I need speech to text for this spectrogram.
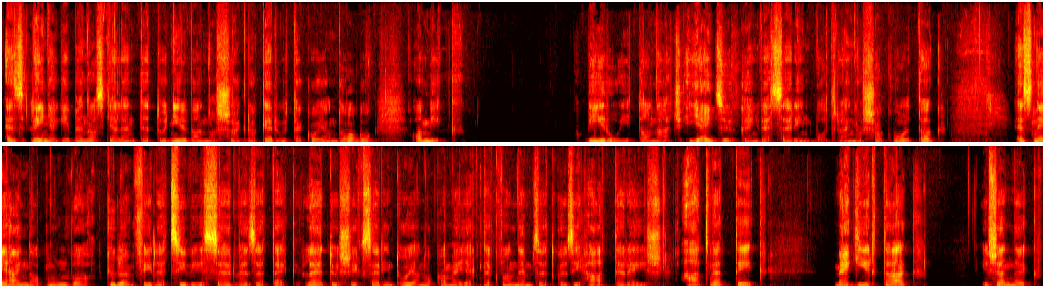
ez lényegében azt jelentett, hogy nyilvánosságra kerültek olyan dolgok, amik bírói tanács jegyzőkönyve szerint botrányosak voltak. Ezt néhány nap múlva különféle civil szervezetek, lehetőség szerint olyanok, amelyeknek van nemzetközi háttere is, átvették, megírták, és ennek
